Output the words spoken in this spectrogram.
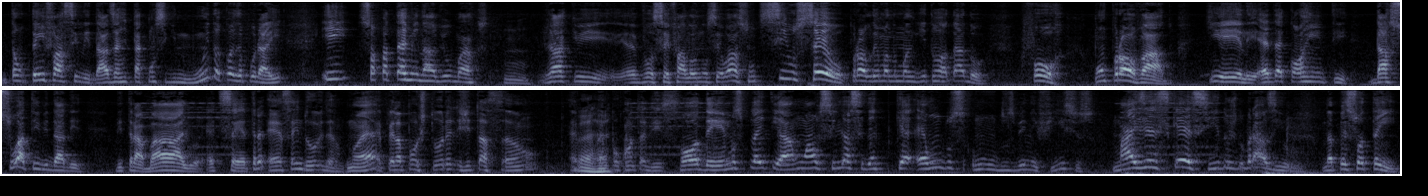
Então tem facilidades, a gente está conseguindo muita coisa por aí. E só para terminar, viu, Marcos? Já que eh, você falou no seu assunto, se o seu problema no manguito rotador for comprovado que ele é decorrente da sua atividade de trabalho, etc., É sem dúvida. Não é? É pela postura, digitação, é, Aham. é por conta disso. podemos pleitear um auxílio acidente, porque é um dos, um dos benefícios mais esquecidos do Brasil. Quando a pessoa tem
